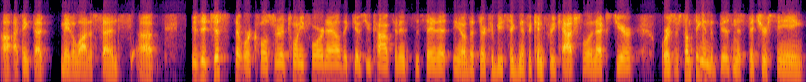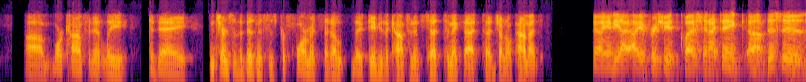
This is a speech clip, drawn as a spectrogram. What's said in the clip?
Uh, I think that made a lot of sense. Uh, Is it just that we're closer to 2024 now that gives you confidence to say that, you know, that there could be significant free cash flow next year? Or is there something in the business that you're seeing um, more confidently today in terms of the business's performance that uh, gave you the confidence to make that uh, general comment? No, Andy, I appreciate the question. I think um, this is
